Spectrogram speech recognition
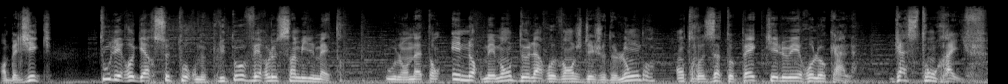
En Belgique, tous les regards se tournent plutôt vers le 5000 mètres, où l'on attend énormément de la revanche des Jeux de Londres entre Zatopek et le héros local, Gaston Raif.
